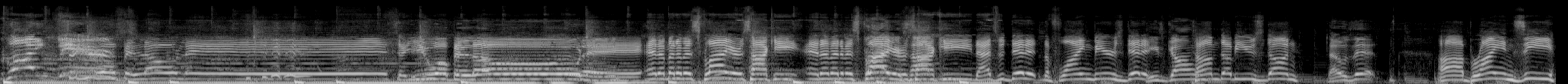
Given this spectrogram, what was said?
Flying beers. So you won't be lonely. So you won't be lonely. And a minimus Flyers hockey. And minimus Flyers Flyers hockey. That's what did it. The Flying Beers did it. He's gone. Tom W's done. That was it. Uh, Brian Z,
